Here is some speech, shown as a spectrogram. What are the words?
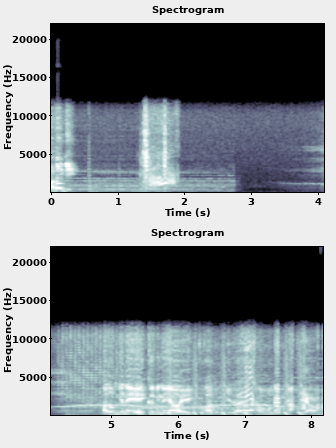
화동기. 화동기는 A급이네요. A급 화동기는 잡아보도록 할게요.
